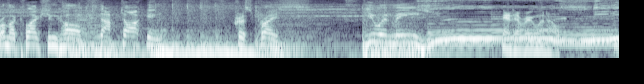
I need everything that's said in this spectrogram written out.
From a collection called Stop Talking, Chris Price, You and Me, and everyone else. Everyone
